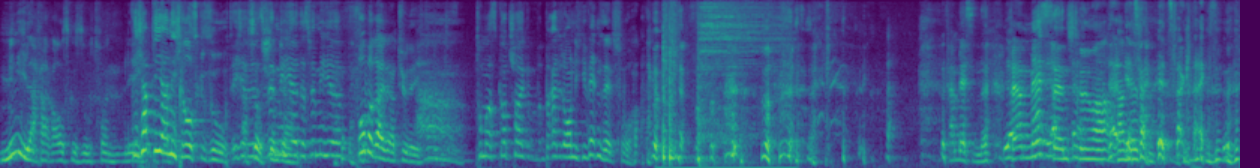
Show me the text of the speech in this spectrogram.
Mini-Lacher rausgesucht von Leo? Ich habe die ja nicht rausgesucht. Ich, so, das, wird mir ja. hier, das wird mir hier vorbereitet natürlich. Thomas Gottschalk bereitet auch nicht die Wetten selbst vor. so. Vermessen, ne? Vermessen, Strömer. Ja, jetzt, Vermessen. ver- jetzt vergleichst du.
